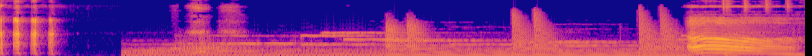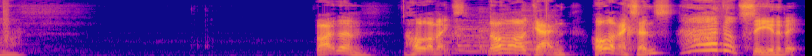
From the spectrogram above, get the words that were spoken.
oh. Right then. Hope that makes no not again. Hope that makes sense. Not see you in a bit.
